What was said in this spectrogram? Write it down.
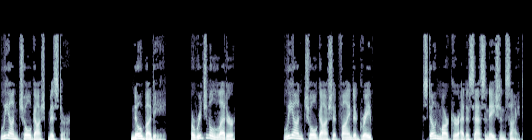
Leon Czolgosz, Mr. Nobody. Original letter. Leon Czolgosz at Find a Grave. Stone marker at assassination site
